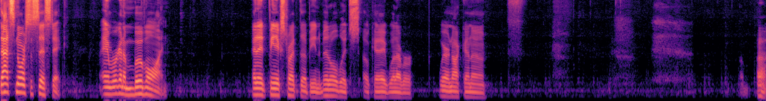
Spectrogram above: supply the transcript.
That's narcissistic. And we're going to move on. And then Phoenix tried to be in the middle, which, okay, whatever. We're not going to. Uh.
